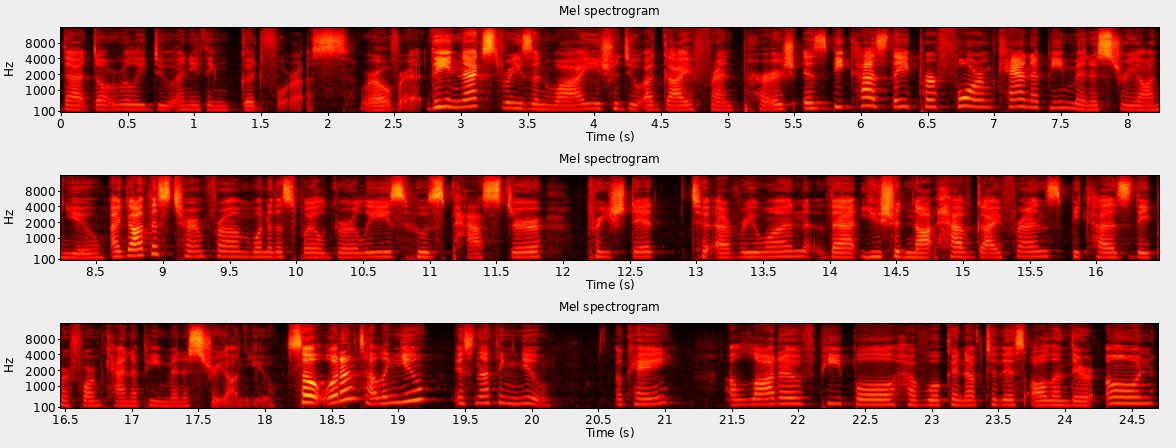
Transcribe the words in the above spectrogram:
that don't really do anything good for us. We're over it. The next reason why you should do a guy friend purge is because they perform canopy ministry on you. I got this term from one of the spoiled girlies whose pastor preached it to everyone that you should not have guy friends because they perform canopy ministry on you. So, what I'm telling you is nothing new, okay? A lot of people have woken up to this all on their own,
